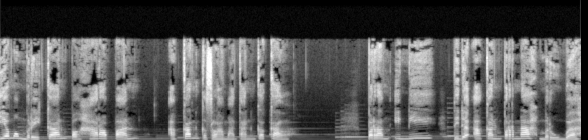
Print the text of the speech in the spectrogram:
ia memberikan pengharapan akan keselamatan kekal. Peran ini tidak akan pernah berubah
